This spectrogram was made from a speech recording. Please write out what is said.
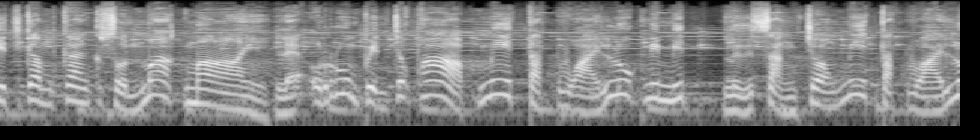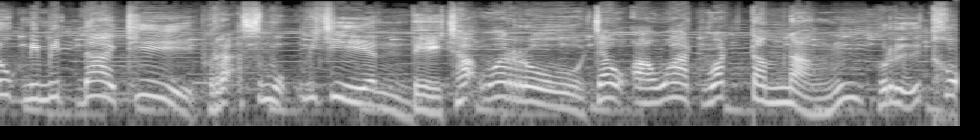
กิจกรรมการกุศลมากมาย และร่วมเป็นเจ้าภาพมีดตัดวายลูกนิมิต หรือสั่งจองมีดตัดวายลูกนิมิตได้ที่ พระสมุวิเชียนเตชะวโร เจ้าอาวาสวัดตำหนัง หรือโทร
